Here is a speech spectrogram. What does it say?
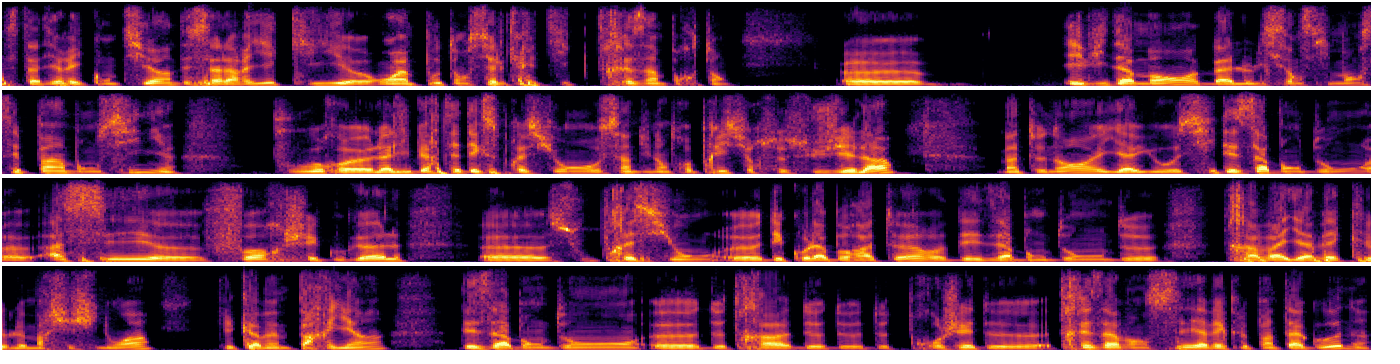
c'est-à-dire il contient des salariés qui ont un potentiel critique très important. Euh, évidemment, bah, le licenciement, c'est pas un bon signe pour euh, la liberté d'expression au sein d'une entreprise sur ce sujet-là. Maintenant, il y a eu aussi des abandons euh, assez euh, forts chez Google sous pression des collaborateurs, des abandons de travail avec le marché chinois, qui est quand même pas rien, des abandons de, de, projets très avancés avec le Pentagone,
